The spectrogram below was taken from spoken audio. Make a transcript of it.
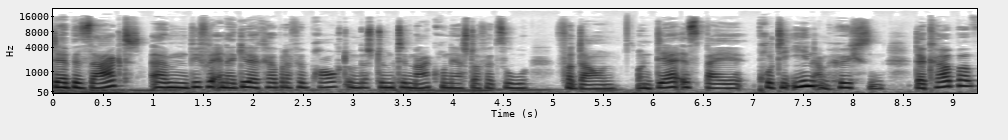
der besagt, ähm, wie viel Energie der Körper dafür braucht, um bestimmte Makronährstoffe zu verdauen. Und der ist bei Protein am höchsten. Der Körper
